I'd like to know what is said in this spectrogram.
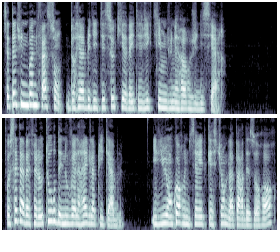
C'était une bonne façon de réhabiliter ceux qui avaient été victimes d'une erreur judiciaire. Fawcett avait fait le tour des nouvelles règles applicables. Il y eut encore une série de questions de la part des aurores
